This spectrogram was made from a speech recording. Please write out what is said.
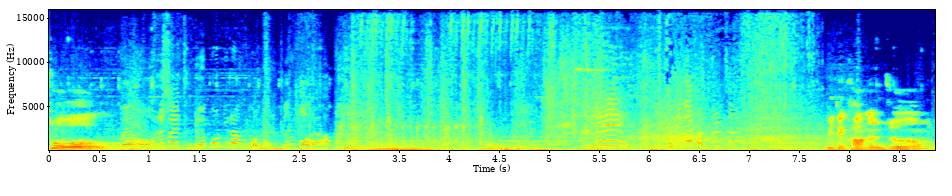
무서워 왜 얼음의 드래곤이란 건 없는 거야? 그래, 우리가 만들자. 밑에 가는 중.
